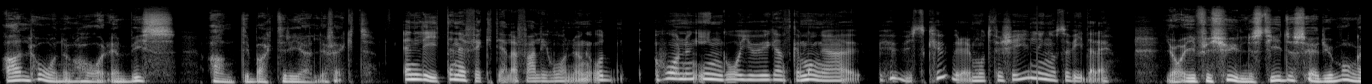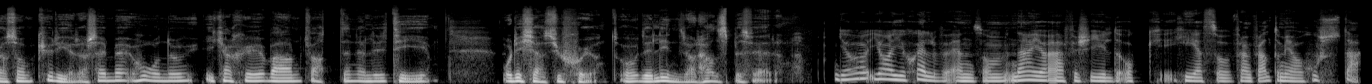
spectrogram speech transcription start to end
all honung har en viss antibakteriell effekt. En liten effekt i alla fall i honung. Och honung ingår ju i ganska många huskurer mot förkylning och så vidare. Ja, i förkylningstider så är det ju många som kurerar sig med honung i kanske varmt vatten eller i te. Och det känns ju skönt och det lindrar halsbesvären. Ja, jag är ju själv en som, när jag är förkyld och hes och framförallt om jag har hosta,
